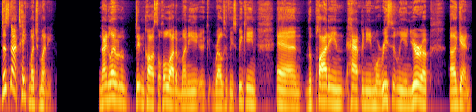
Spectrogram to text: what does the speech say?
Does not take much money. 9/11 didn't cost a whole lot of money, uh, relatively speaking, and the plotting happening more recently in Europe, again,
